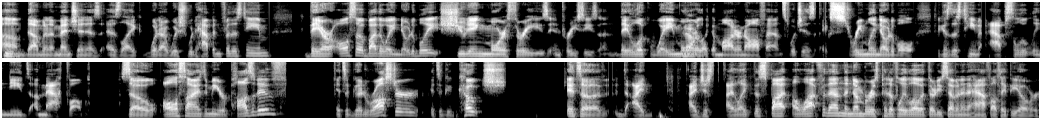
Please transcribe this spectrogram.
hmm. um, hmm. that I'm going to mention as as like what I wish would happen for this team. They are also, by the way, notably shooting more threes in preseason. They look way more Yeah. like a modern offense, which is extremely notable because this team absolutely needs a math bump. So all signs to me are positive. It's a good roster. It's a good coach. It's a I I just I like this spot a lot for them. The number is pitifully low at 37 and a half. I'll take the over.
